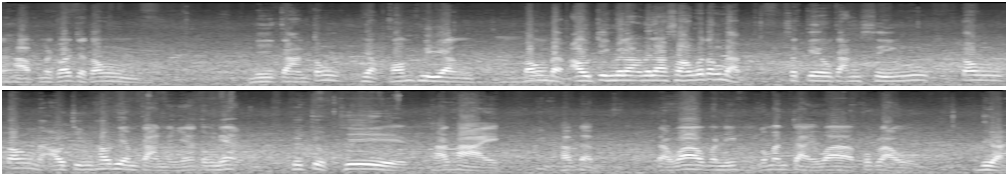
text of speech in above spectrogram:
นะครับ มันก็จะต้องมีการต้องเพียบพร้อมเพรียง ต้องแบบเอาจริงเวลาเวลาซ้อมก็ต้องแบบสเกลการซิงค์ต้องต้องแบบเอาจริงเท่าเทียมกันอย่างเงี้ยตรงเนี้ยคือจุดที่ท้าทายครับแต่แต่ว่าวันนี้ผมก็มั่นใจว่าพวกเราเดือด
